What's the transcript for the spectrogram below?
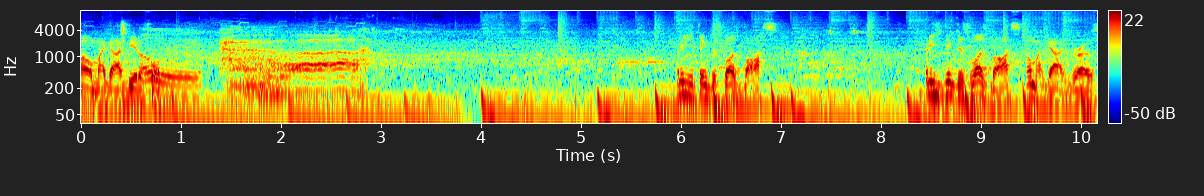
Oh my God, beautiful. Oh. What did you think this was, boss? What did you think this was, boss? Oh my God, gross.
